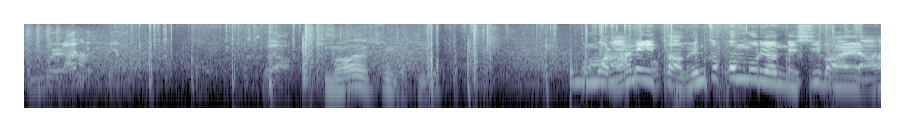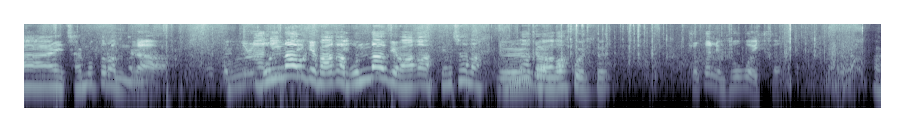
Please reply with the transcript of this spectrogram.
건물 안에 야 뭐야? 정말 안에 죽은 거 같은데? 건물 안에 있다. 왼쪽 건물이었네 씨발. 아이 잘못 들었네. 안에 못 있다, 나오게 이 막아. 못 나오게 막아 괜찮아 못 네, 나오게 일단 막아 막고 있어요. 조건이 보고 있어 아,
